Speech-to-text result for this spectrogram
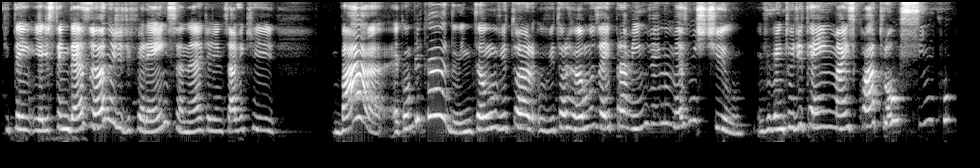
Que tem, e eles têm 10 anos de diferença, né? Que a gente sabe que Bah, é complicado. Então o Vitor, o Vitor Ramos aí para mim vem no mesmo estilo. O Juventude tem mais quatro ou cinco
